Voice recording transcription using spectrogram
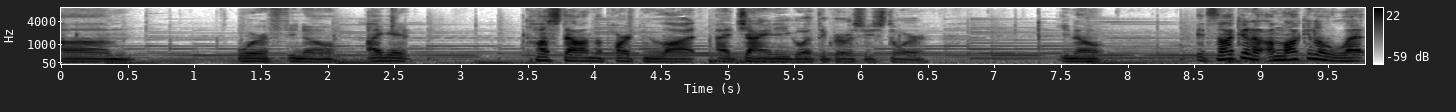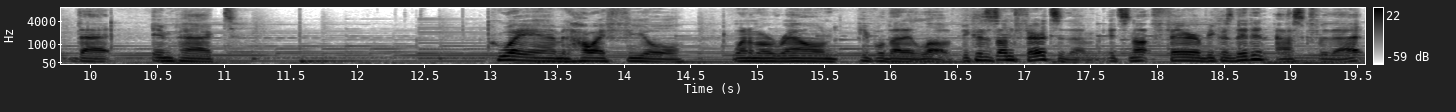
um, or if you know I get cussed out in the parking lot at Giant Eagle at the grocery store. You know, it's not gonna, I'm not gonna let that impact who I am and how I feel when I'm around people that I love because it's unfair to them. It's not fair because they didn't ask for that.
